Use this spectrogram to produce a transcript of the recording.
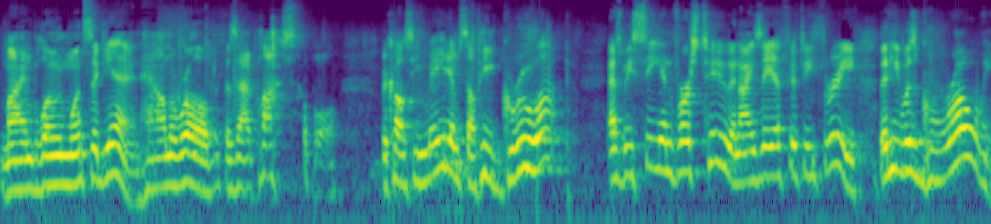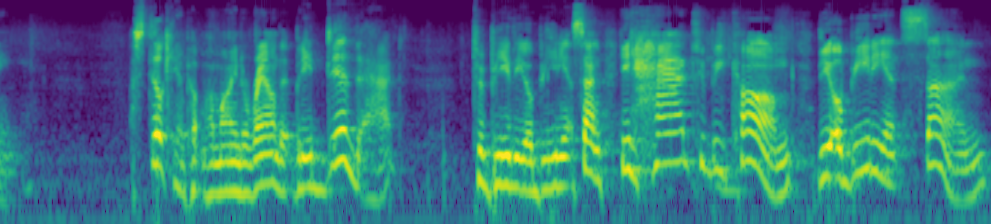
Mind blown once again. How in the world is that possible? Because he made himself, he grew up, as we see in verse 2 in Isaiah 53, that he was growing. I still can't put my mind around it, but he did that to be the obedient son. He had to become the obedient son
